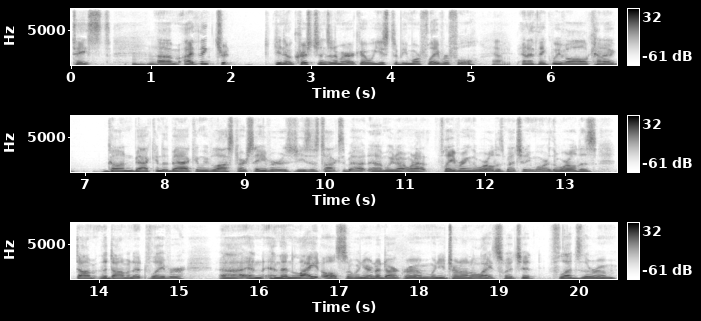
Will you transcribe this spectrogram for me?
tastes. Um, I think, tr- you know, Christians in America, we used to be more flavorful, Yeah. and I think we've all kind of gone back into the back and we've lost our savor, as Jesus talks about. Um, we don't, we're not flavoring the world as much anymore. The world is dom- the dominant flavor. Uh, and, and then light also. When you're in a dark room, when you turn on a light switch, it floods the room.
